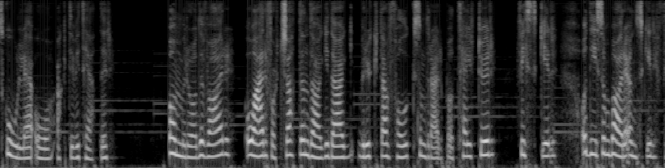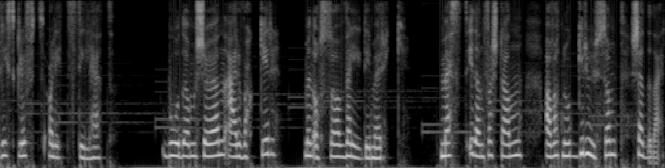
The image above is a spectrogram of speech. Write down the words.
skole og aktiviteter. Området var, og er fortsatt den dag i dag, brukt av folk som drar på telttur, fisker og de som bare ønsker frisk luft og litt stillhet. Bodomsjøen er vakker, men også veldig mørk, mest i den forstand av at noe grusomt skjedde der.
